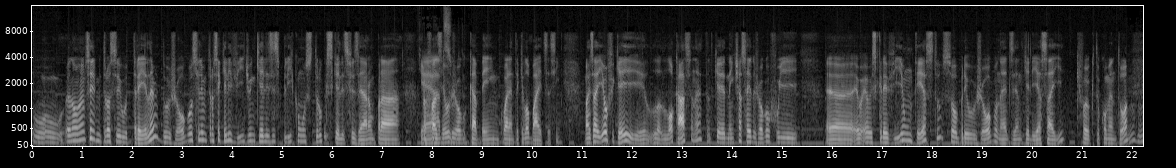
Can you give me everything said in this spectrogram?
O, eu não lembro se ele me trouxe o trailer do jogo ou se ele me trouxe aquele vídeo em que eles explicam os truques que eles fizeram pra é fazer absurdo. o jogo caber em 40 kilobytes, assim. Mas aí eu fiquei lo- loucaço, né? Tanto que nem tinha saído do jogo, eu fui. eh, eu, eu escrevi um texto sobre o jogo, né? Dizendo que ele ia sair, que foi o que tu comentou. Uhum.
